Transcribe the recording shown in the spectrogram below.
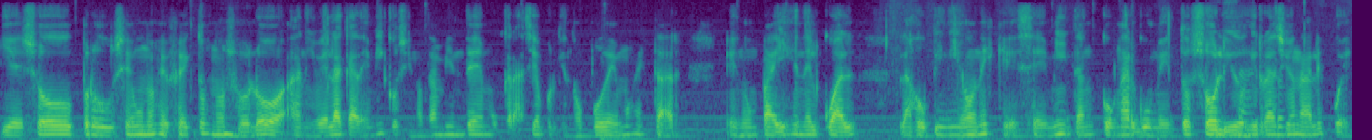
Y eso produce unos efectos no solo a nivel académico, sino también de democracia, porque no podemos estar en un país en el cual las opiniones que se emitan con argumentos sólidos y racionales, pues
